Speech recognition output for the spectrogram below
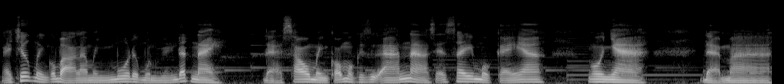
Ngày trước mình có bảo là mình mua được một miếng đất này để sau mình có một cái dự án là sẽ xây một cái ngôi nhà để mà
